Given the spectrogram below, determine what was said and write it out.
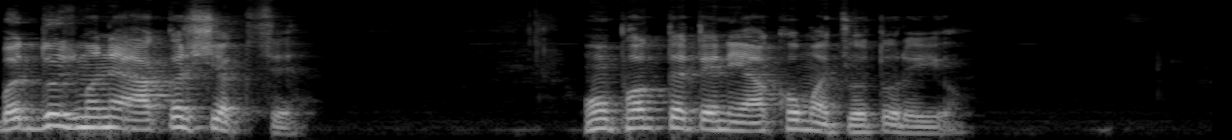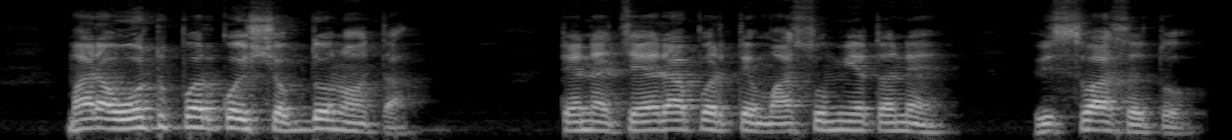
બધું જ મને આકર્ષક છે. હું ફક્ત તેની આંખોમાં જોતો રહ્યો. મારા ઓઠ પર કોઈ શબ્દો નહોતા. તેના ચહેરા પર તે માસુમિયત અને વિશ્વાસ હતો,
